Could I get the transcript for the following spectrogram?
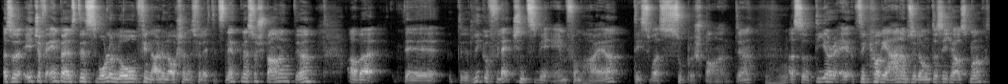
also Age of Empires, das Wololo-Finale nachschauen ist vielleicht jetzt nicht mehr so spannend, ja, aber der, der League of Legends WM vom Heuer, das war super spannend. Ja. Also DRX, die Koreaner haben sich da unter sich ausgemacht.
